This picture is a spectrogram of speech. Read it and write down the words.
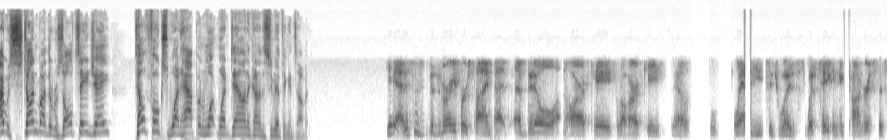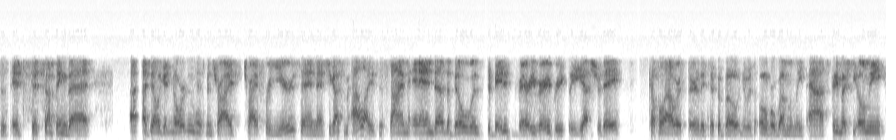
I was stunned by the results, AJ. Tell folks what happened, what went down, and kind of the significance of it. Yeah, this is the very first time that a bill on RFK for the RFK you know, land usage was was taken in Congress. This is it's it's something that uh, Delegate Norton has been tried tried for years, and uh, she got some allies this time. And uh, the bill was debated very very briefly yesterday. A couple hours later, they took a vote, and it was overwhelmingly passed. Pretty much the only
